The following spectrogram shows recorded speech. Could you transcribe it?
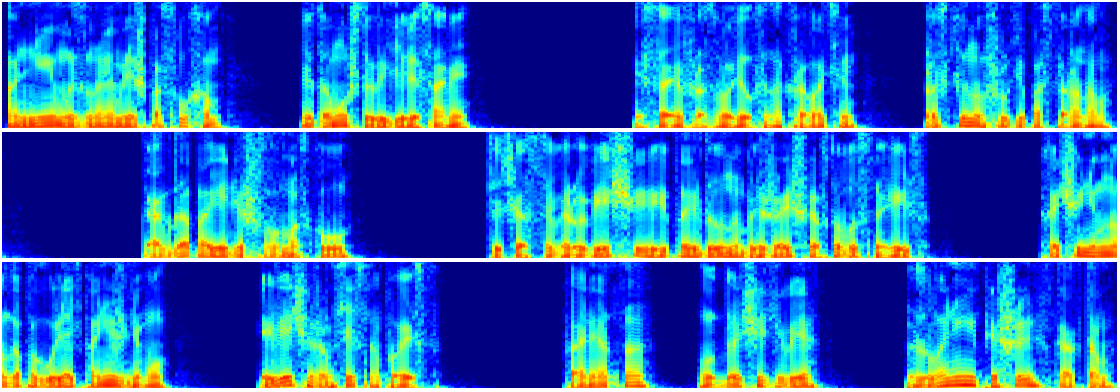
о ней мы знаем лишь по слухам и тому, что видели сами. Исаев развалился на кровати, раскинув руки по сторонам. «Когда поедешь в Москву?» «Сейчас соберу вещи и пойду на ближайший автобусный рейс. Хочу немного погулять по Нижнему и вечером сесть на поезд». «Понятно. Удачи тебе. Звони и пиши, как там».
